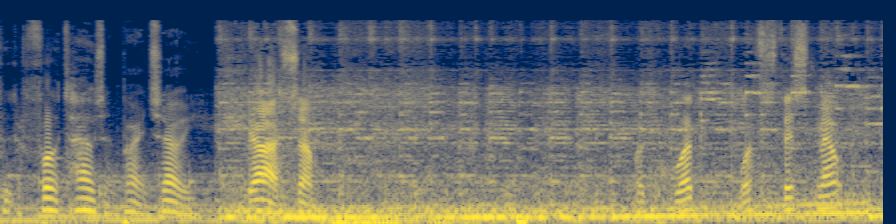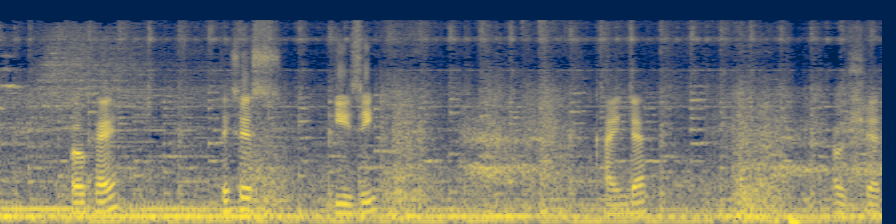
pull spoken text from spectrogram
We got four thousand points. Oh, awesome! What? What? What's this now? Okay, this is easy. Kinda. Oh shit!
